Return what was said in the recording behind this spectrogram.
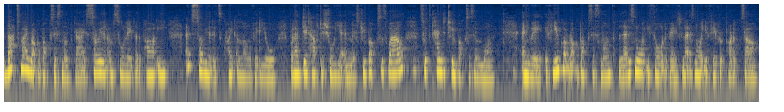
that's my Roccabox this month guys. Sorry that I'm so late at the party and sorry that it's quite a long video but I did have to show you a mystery box as well so it's kind of two boxes in one. Anyway, if you got Roccabox this month, let us know what you thought of it. Let us know what your favourite products are.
